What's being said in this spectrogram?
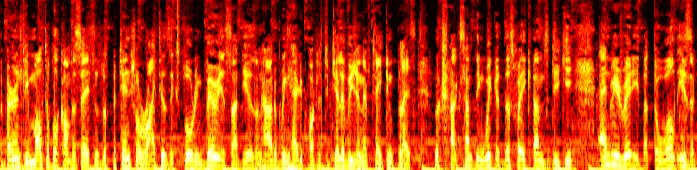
Apparently multiple conversations with potential writers exploring various ideas on how to bring Harry Potter to television have taken place. Looks like something wicked this way comes, Dookie. And we're ready, but the world isn't.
